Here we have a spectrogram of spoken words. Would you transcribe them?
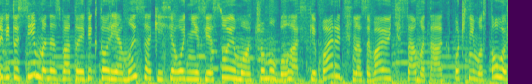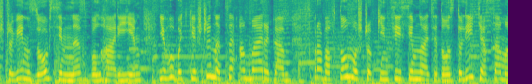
Привіт усім! Мене звати Вікторія Мисак, і сьогодні з'ясуємо, чому болгарський перець називають саме так. Почнімо з того, що він зовсім не з Болгарії. Його батьківщина це Америка. Справа в тому, що в кінці 17 століття саме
